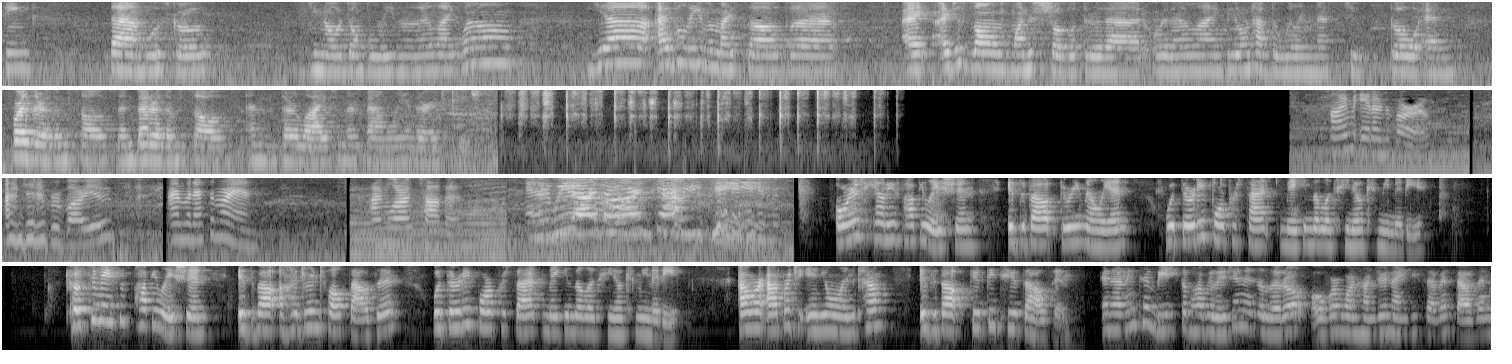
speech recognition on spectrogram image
think that most girls, you know, don't believe in. They're like, well, yeah, I believe in myself, but I, I just don't want to struggle through that. Or they're like, they don't have the willingness to go and further themselves and better themselves and their lives and their family and their education. I'm Anna Navarro. I'm Jennifer Barrios. I'm Vanessa Moran. I'm Laura Chavez. And we are the Orange County team. Orange County's population is about 3 million, with 34% making the Latino community. Costa Mesa's population is about 112,000, with 34% making the Latino community. Our average annual income is about 52,000. In Huntington Beach, the population is a little over 197,000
